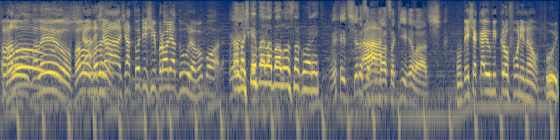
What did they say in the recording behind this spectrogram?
Falou, valeu, falou, já, valeu. Já, já tô de gibrolhadura, vambora. Ah, mas quem vai lavar a louça agora, hein? Cheira essa Ah. fumaça aqui, relaxa. Não deixa cair o microfone, não. Fui.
